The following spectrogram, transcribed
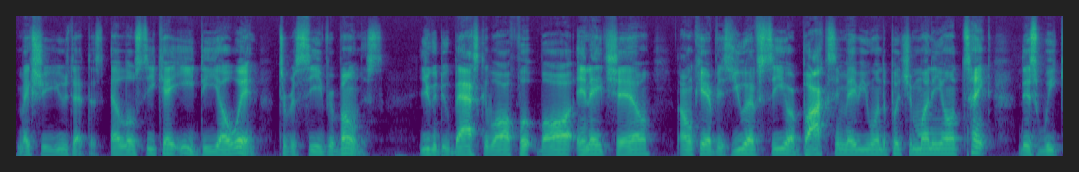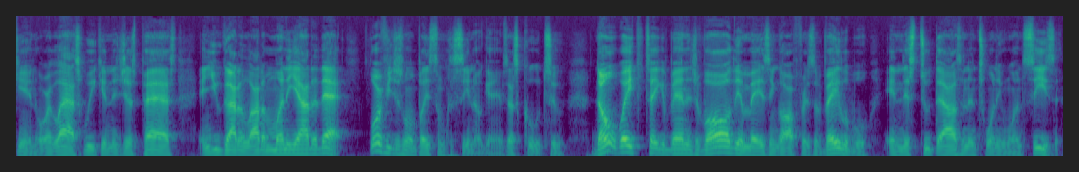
Make sure you use that. That's L O C K E D O N to receive your bonus. You can do basketball, football, NHL, I don't care if it's UFC or boxing. Maybe you want to put your money on Tank this weekend or last weekend that just passed, and you got a lot of money out of that. Or if you just want to play some casino games, that's cool too. Don't wait to take advantage of all the amazing offers available in this 2021 season.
